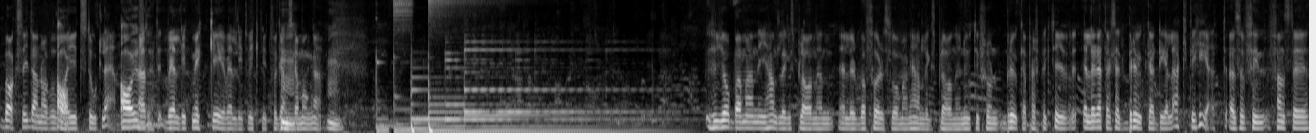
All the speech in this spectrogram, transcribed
baksidan av att Ja. vara i ett stort län. Ja, just att väldigt mycket är väldigt viktigt för ganska Mm. många. Hur jobbar man i handlingsplanen eller vad föreslår man i handlingsplanen utifrån brukarperspektiv? Eller rättare sagt brukardelaktighet. Alltså fanns det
